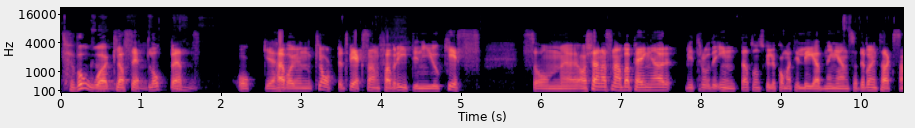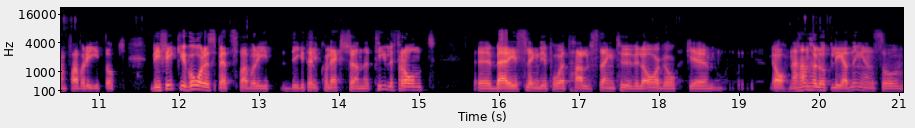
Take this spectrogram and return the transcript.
2, klass 1-loppet. Och här var ju en klart tveksam favorit i New Kiss som eh, har tjänat snabba pengar. Vi trodde inte att de skulle komma till ledningen, så det var en tacksam favorit. Och vi fick ju vår spetsfavorit Digital Collection till front Eh, Eh, Berg slängde ju på ett halvstängt huvudlag och eh, ja, när han höll upp ledningen så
